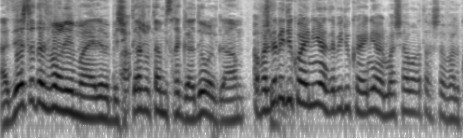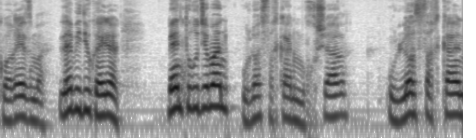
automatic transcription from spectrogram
אז יש את הדברים האלה, ובשקטש הוא נתן משחק גדול גם. אבל זה בדיוק העניין, זה בדיוק העניין, מה שאמרת עכשיו על קוארזמה, זה בדיוק העניין. בן תורג'מן הוא לא שחקן מוכשר, הוא לא שחקן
